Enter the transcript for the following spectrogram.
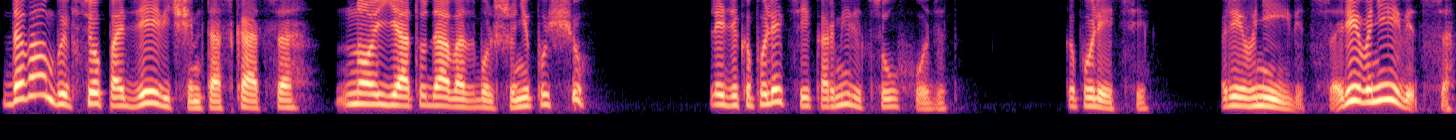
Да вам бы все по девичьим таскаться, но я туда вас больше не пущу. Леди Капулетти и кормилица уходят. Капулетти. Ревнивица, ревнивица.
